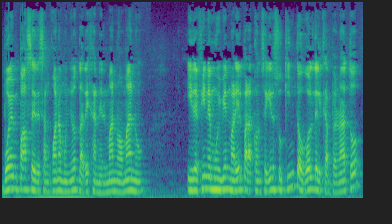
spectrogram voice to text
Buen pase de San Juan a Muñoz, la deja en el mano a mano. Y define muy bien Mariel para conseguir su quinto gol del campeonato.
